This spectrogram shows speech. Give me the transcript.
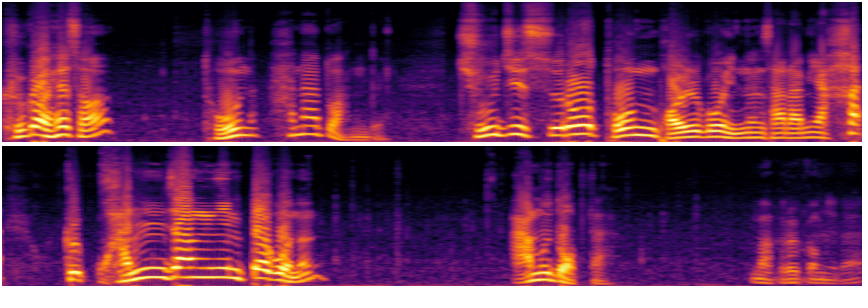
그거 해서 돈 하나도 안 돼. 주짓수로 돈 벌고 있는 사람이 하, 그 관장님 빼고는 아무도 없다. 막 그럴 겁니다.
